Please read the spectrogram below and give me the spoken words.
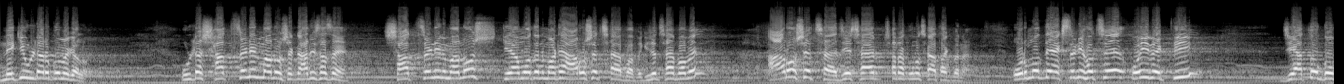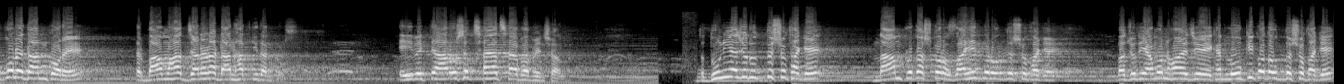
নেকি উল্টা আরও কমে গেল। উল্টা সাত শ্রেণির মানুষ একটা হাদিস আছে সাত শ্রেণির মানুষ কে আমাদের মাঠে আরসের ছায়া পাবে। কিসের ছায়া পাবে? আরসের ছায়া, যে ছায়া ছাড়া কোনো ছায়া থাকবে না। ওর মধ্যে এক শ্রেণি হচ্ছে ওই ব্যক্তি যে এত গোপনে দান করে, তার বাম হাত জানে না, ডান হাত কি দান করছে। এই ব্যক্তি আরসের ছায়া ছায়া পাবে ইনশাল্লাহ তো দুনিয়া যদি উদ্দেশ্য থাকে, নাম প্রকাশ করো, জাহির করার উদ্দেশ্য থাকে, বা যদি এমন হয় যে এখানে লৌকিকতা উদ্দেশ্য থাকে,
